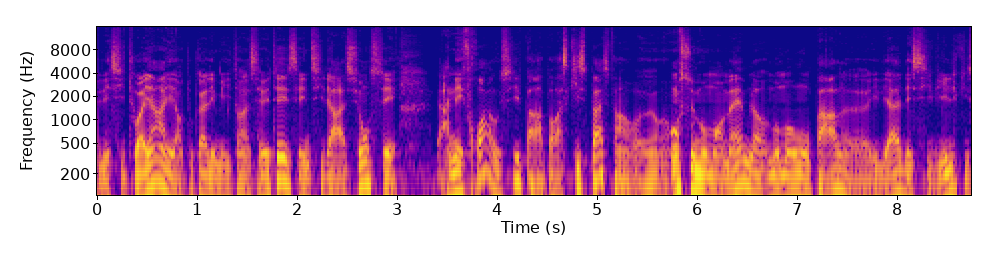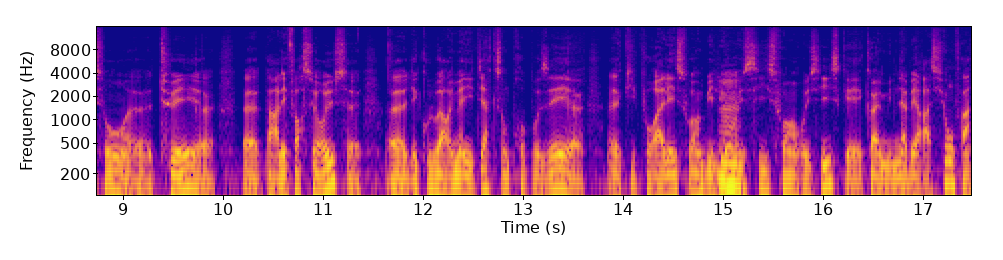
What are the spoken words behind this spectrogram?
les, citoyens, et en tout cas les militants de la CVT, c'est une sidération, c'est un effroi aussi par rapport à ce qui se passe. Enfin, euh, en ce moment même, là, au moment où on parle, euh, il y a des civils qui sont tués par les forces russes, des couloirs humanitaires qui sont proposés, qui pourraient aller soit en Biélorussie, mmh. soit en Russie, ce qui est quand même une aberration. Enfin,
